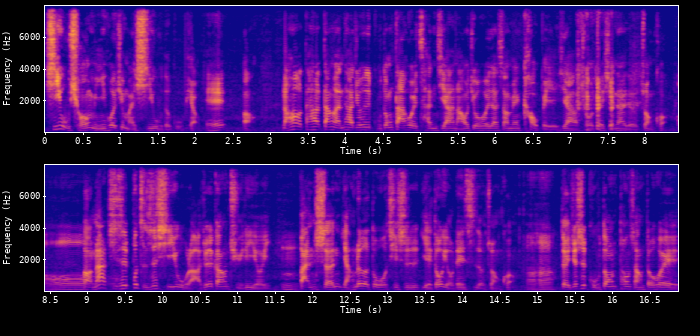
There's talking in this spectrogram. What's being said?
西武球迷会去买西武的股票，哎啊。然后他当然他就是股东大会参加，然后就会在上面靠北一下球队现在的状况。哦，好，那其实不只是西武啦，就是刚刚举例而已。嗯，阪神、养乐多其实也都有类似的状况。嗯哼，对，就是股东通常都会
